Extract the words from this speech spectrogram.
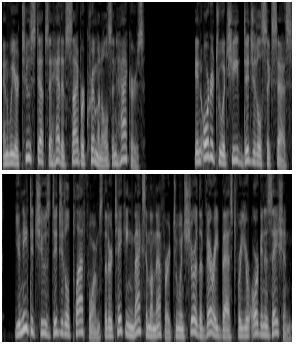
and we are two steps ahead of cyber criminals and hackers. In order to achieve digital success, you need to choose digital platforms that are taking maximum effort to ensure the very best for your organization.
